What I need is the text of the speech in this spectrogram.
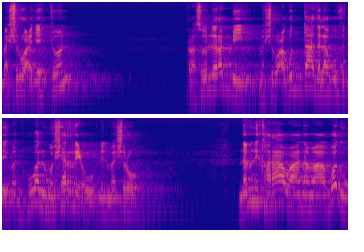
mashruuca jechuun mashruuca guddaa dalaguuf deeman huwa almusharricu lilmashruu namni karaa waa namaa godhu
